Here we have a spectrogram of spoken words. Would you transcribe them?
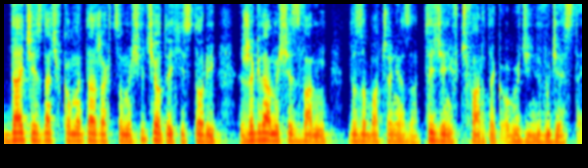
Dajcie znać w komentarzach, co myślicie o tej historii. Żegnamy się z Wami. Do zobaczenia za tydzień w czwartek o godzinie 20.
